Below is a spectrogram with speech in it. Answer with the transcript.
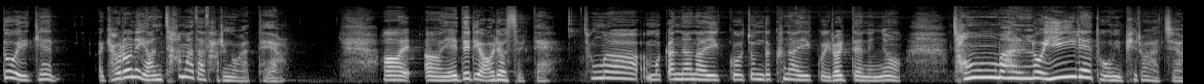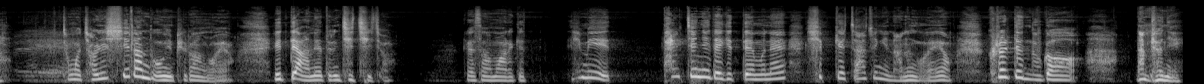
또 이렇게 결혼의 연차마다 다른 것 같아요. 어, 어, 애들이 어렸을 때 정말 뭐 깐난 아이 있고 좀 더 큰 아이 있고 이럴 때는요 정말로 일에 도움이 필요하죠. 정말 절실한 도움이 필요한 거예요. 이때 아내들은 지치죠. 그래서 막 이렇게 힘이 탈진이 되기 때문에 쉽게 짜증이 나는 거예요. 그럴 때 누가 남편이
